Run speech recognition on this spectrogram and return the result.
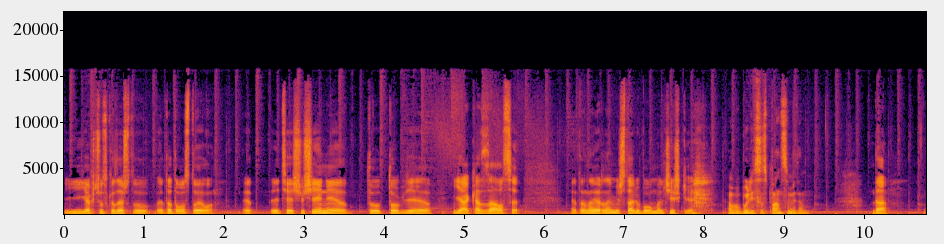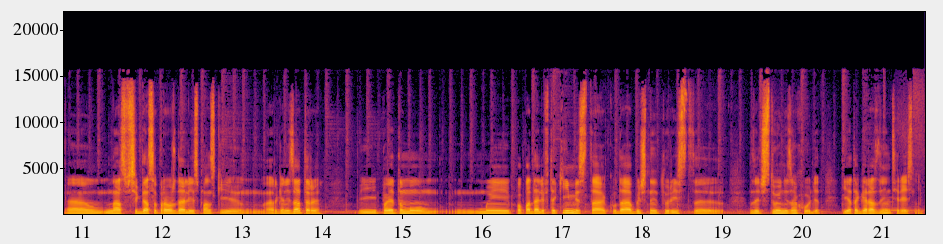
И я хочу сказать, что это того стоило. Эти ощущения, то, то где я оказался, это, наверное, мечта любого мальчишки. А вы были с испанцами там? Да. Нас всегда сопровождали испанские организаторы – и поэтому мы попадали в такие места, куда обычные туристы зачастую не заходят. И это гораздо интереснее.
